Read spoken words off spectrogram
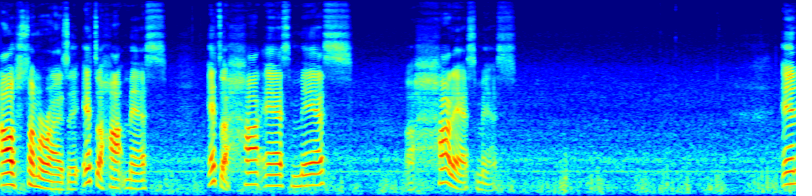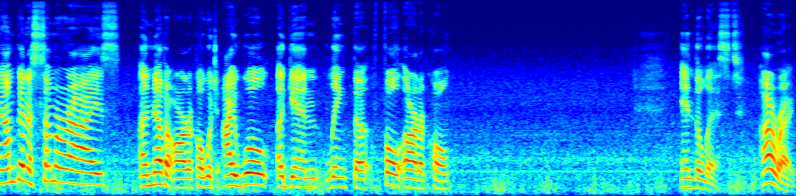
I'll summarize it. It's a hot mess. It's a hot ass mess. A hot ass mess. And I'm going to summarize another article, which I will again link the full article in the list. All right.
